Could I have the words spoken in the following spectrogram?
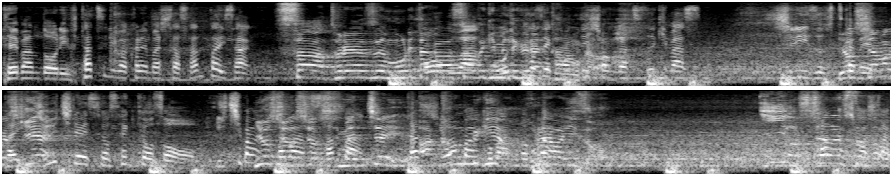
定番通り2つに分かれました3対3さあとりあえず森高はスタート決めてくれ。コンディションが続きます。シリーズ2日目第11レース予選競争1番2番。3番あ完璧や。これはいいぞ。スタートしました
